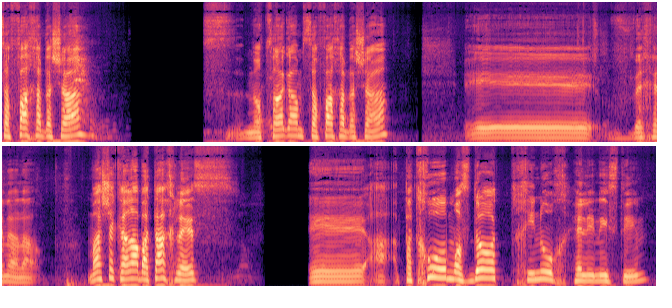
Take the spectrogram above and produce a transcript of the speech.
שפה חדשה. נוצרה גם שפה חדשה. אה, וכן הלאה. מה שקרה בתכלס, אה, פתחו מוסדות חינוך הליניסטיים,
